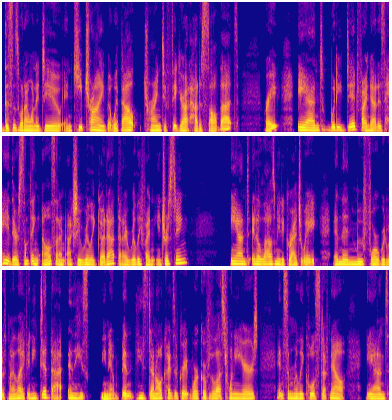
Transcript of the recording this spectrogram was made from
This is what I want to do, and keep trying, but without trying to figure out how to solve that, right? And what he did find out is hey, there's something else that I'm actually really good at that I really find interesting. And it allows me to graduate and then move forward with my life. And he did that. And he's, you know, been, he's done all kinds of great work over the last 20 years and some really cool stuff now. And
